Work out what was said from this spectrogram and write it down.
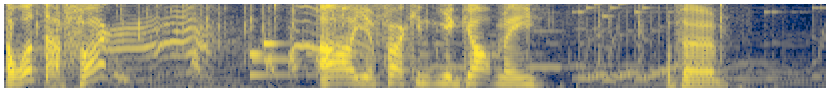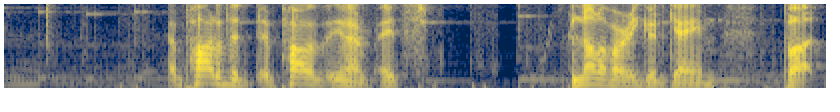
Oh what the fuck? Oh you fucking you got me. The part of the part of the, you know, it's not a very good game, but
